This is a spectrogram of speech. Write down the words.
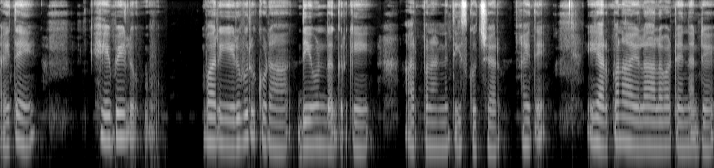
అయితే హేబేలు వారి ఇరువురు కూడా దేవుని దగ్గరికి అర్పణాన్ని తీసుకొచ్చారు. అయితే ఈ అర్పణ ఎలా అలవాటైందంటే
